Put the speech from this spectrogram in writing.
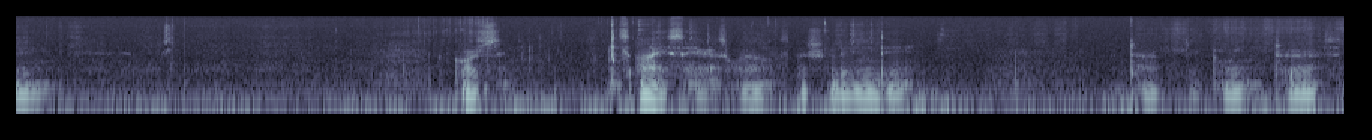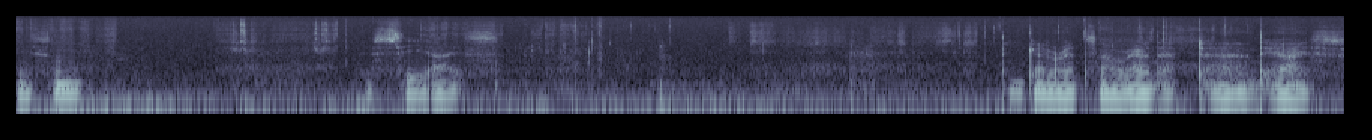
Okay. Course, it's ice here as well, especially in the Antarctic winter season. The sea ice. I think I read somewhere that uh, the ice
